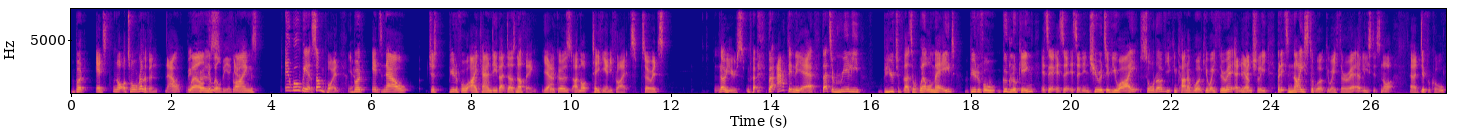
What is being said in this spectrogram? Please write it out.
but it's not at all relevant now. Because Well, it will be again. Flying's, it will be at some point, Yeah. but it's now just beautiful eye candy that does nothing. Yeah. because I'm not taking any flights, so it's no use. But, but app in the air, that's a really beautiful. That's a well-made, beautiful, good-looking. It's a it's a it's an intuitive UI, sort of. You can kind of work your way through it, and Yep. eventually, but it's nice to work your way through it. At least it's not uh, difficult.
